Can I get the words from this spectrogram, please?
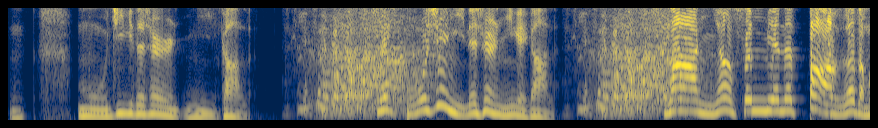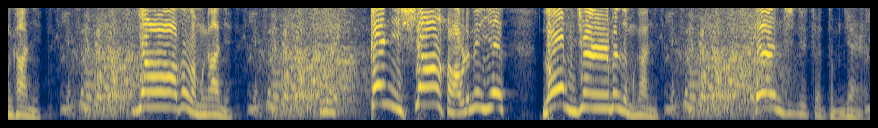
嗯，母鸡的事儿你干了，那不是你的事儿你给干了，那你让身边的大鹅怎么看你？鸭子怎么看你？跟你相好的那些老母鸡儿们怎么看你？这这这这怎么见人？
